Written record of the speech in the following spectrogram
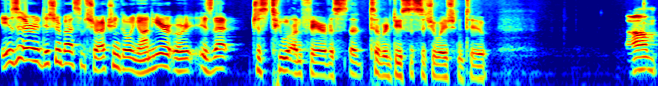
Is there addition by subtraction going on here, or is that just too unfair of a, uh, to reduce the situation to? Um,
